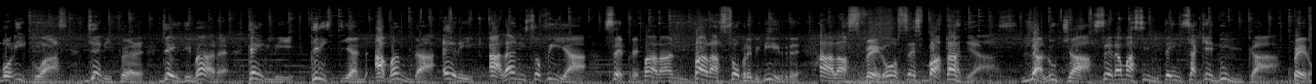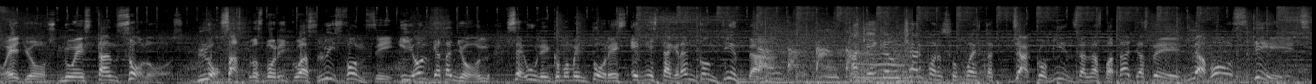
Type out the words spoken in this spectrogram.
boricuas, Jennifer, JD Mar, Kaylee, Christian, Amanda, Eric, Alan y Sofía, se preparan para sobrevivir a las feroces batallas. La lucha será más intensa que nunca, pero ellos no están solos. Los astros boricuas Luis Fonsi y Olga Tañón se unen como mentores en esta gran contienda. Aquí hay que luchar, por supuesto. Ya comienzan las batallas de La Voz Kids.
